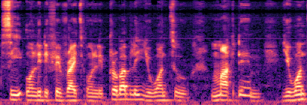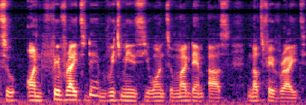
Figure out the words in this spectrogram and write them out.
see only the favorites only probably you want to mark them. You want to unfavorite them which means you want to mark them as not favorite.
